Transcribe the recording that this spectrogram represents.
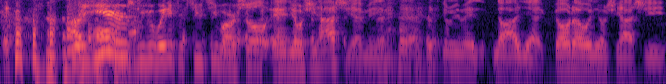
for years, we've been waiting for QT Marshall and Yoshihashi. I mean, it's gonna be amazing. No, yeah, Goto and Yoshihashi.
